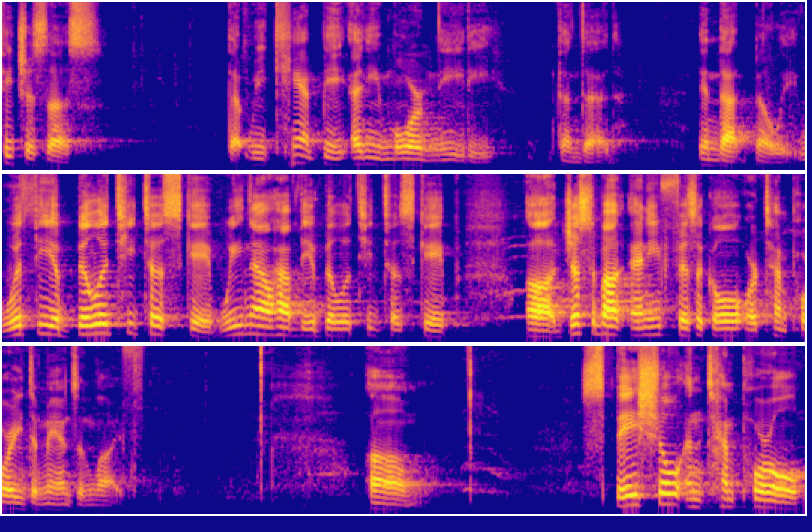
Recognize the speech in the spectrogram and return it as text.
teaches us that we can't be any more needy than dead in that belly. With the ability to escape, we now have the ability to escape uh, just about any physical or temporary demands in life. Um, spatial and temporal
